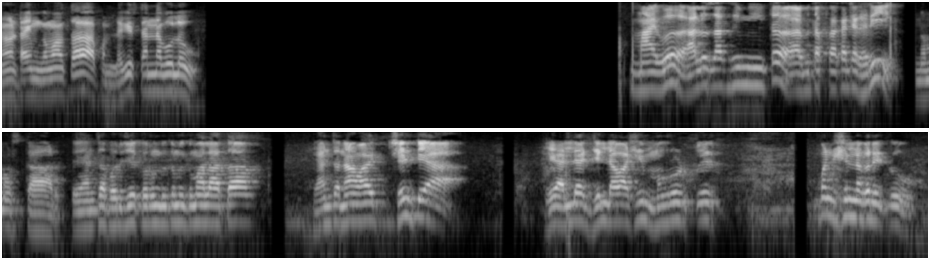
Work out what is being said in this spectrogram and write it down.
न टाइम गमावता आपण लगेच त्यांना बोलवू. माय व आलो मी इथं अमिताभ काकाच्या घरी. नमस्कार. तर यांचा परिचय करून देतो मी तुम्हाला आता. यांचं नाव आहे शेंट्या. हे आल्या जिल्हा वाशिम मंगरूळ पेठ पण नगर येतो.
